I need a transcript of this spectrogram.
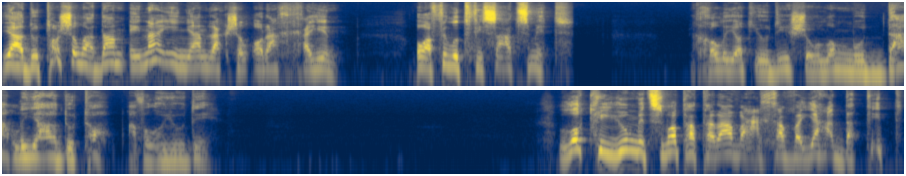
יהדותו של האדם אינה עניין רק של אורח חיים, או אפילו תפיסה עצמית. יכול להיות יהודי שהוא לא מודע ליהדותו, אבל הוא יהודי. לא קיום מצוות התרה והחוויה הדתית,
